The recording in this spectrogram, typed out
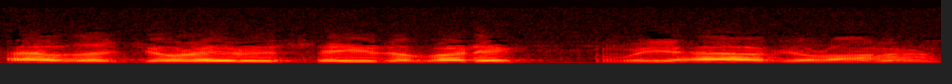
Have the jury received a verdict? We have, Your Honor.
